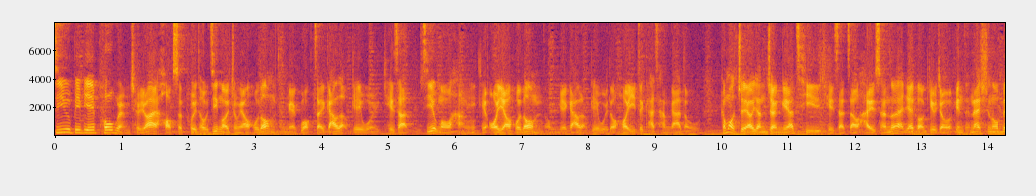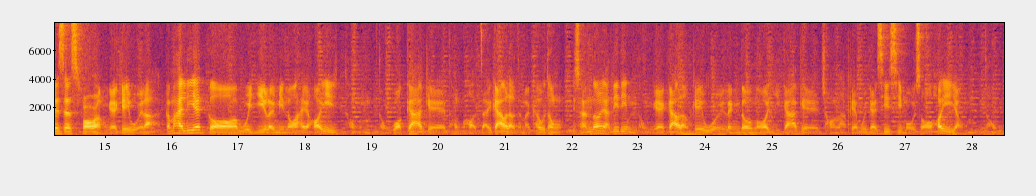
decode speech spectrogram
CUBBA program 除咗係學術配套之外，仲有好多唔同嘅國際交流機會。其實只要我肯，其實我有好多唔同嘅交流機會都可以即刻參加到。咁我最有印象嘅一次，其實就係上到日一個叫做 International Business Forum 嘅機會啦。咁喺呢一個會議裏面，我係可以同唔同國家嘅同學仔交流同埋溝通。上到日呢啲唔同嘅交流機會，令到我而家嘅創立嘅會計師事務所可以由唔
